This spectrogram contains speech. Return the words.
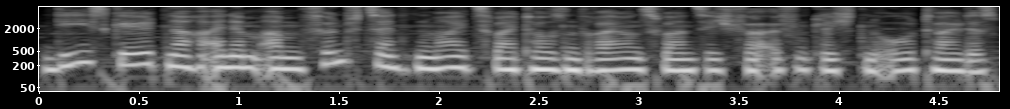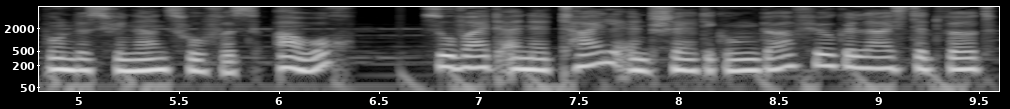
Dies gilt nach einem am 15. Mai 2023 veröffentlichten Urteil des Bundesfinanzhofes auch, soweit eine Teilentschädigung dafür geleistet wird,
